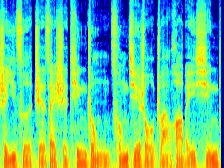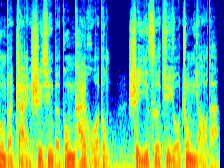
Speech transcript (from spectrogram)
是一次旨在使听众从接受转化为行动的展示性的公开活动，是一次具有重要的、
